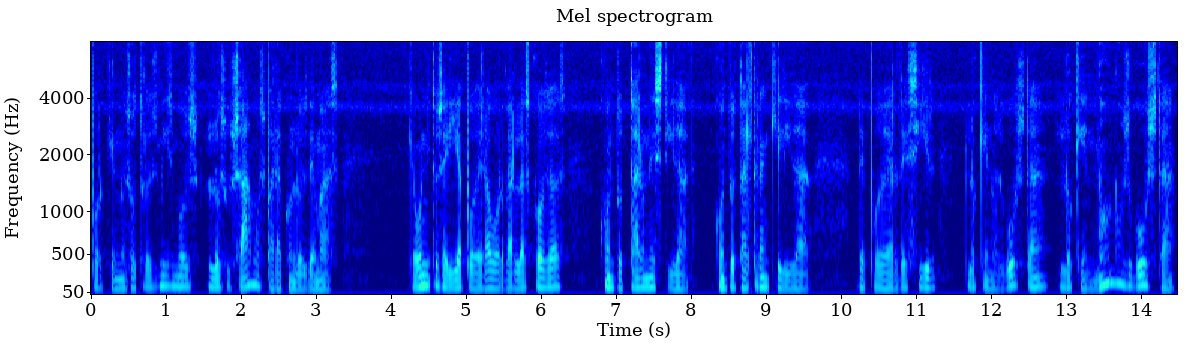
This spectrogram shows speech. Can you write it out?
porque nosotros mismos los usamos para con los demás. Qué bonito sería poder abordar las cosas con total honestidad, con total tranquilidad, de poder decir lo que nos gusta, lo que no nos gusta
